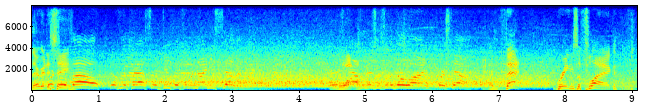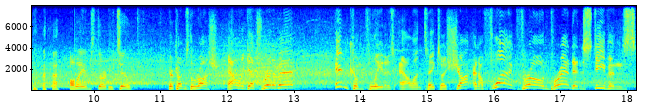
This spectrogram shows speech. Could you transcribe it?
They're going to say, foul. Roughing the passer. Defense number 97. Wow. Half the distance to the goal line. First down. And that brings a flag. Williams 32. Here comes the rush. Allen gets rid of it. Incomplete as Allen takes a shot and a flag thrown. Brandon Stephens.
